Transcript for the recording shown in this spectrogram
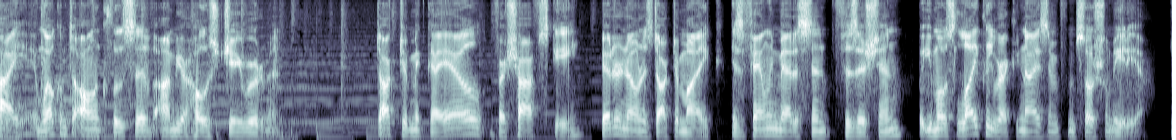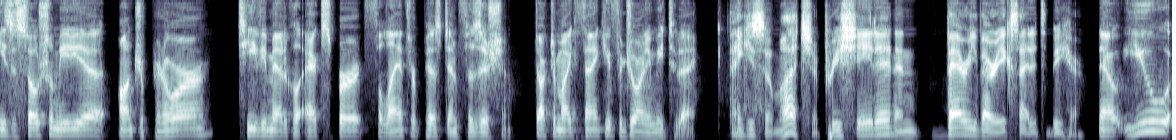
Hi, and welcome to All Inclusive. I'm your host, Jay Ruderman. Dr. Mikhail Varshavsky, better known as Dr. Mike, is a family medicine physician, but you most likely recognize him from social media. He's a social media entrepreneur, TV medical expert, philanthropist, and physician. Dr. Mike, thank you for joining me today. Thank you so much. Appreciate it and very, very excited to be here. Now, you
